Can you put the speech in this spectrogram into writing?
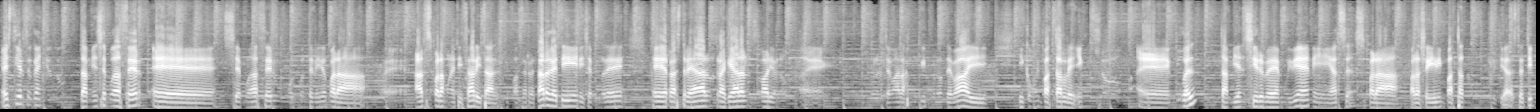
Es cierto que en YouTube también se puede hacer eh, se puede hacer un buen contenido para eh, ads para monetizar y tal. Se puede hacer retargeting y se puede eh, rastrear o traquear al usuario, ¿no? Eh, con el tema de las cookies por dónde va y, y cómo impactarle. Incluso eh, Google también sirve muy bien y AdSense para, para seguir impactando publicidad de este tipo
